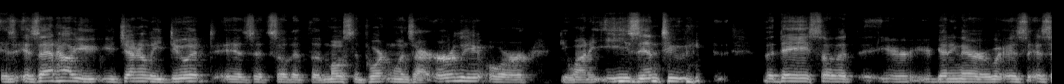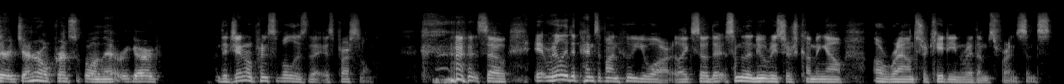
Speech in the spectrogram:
is is that how you you generally do it? Is it so that the most important ones are early, or do you want to ease into the day so that you're you're getting there? Is is there a general principle in that regard? The general principle is that it's personal. so it really depends upon who you are. Like so, there's some of the new research coming out around circadian rhythms, for instance.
